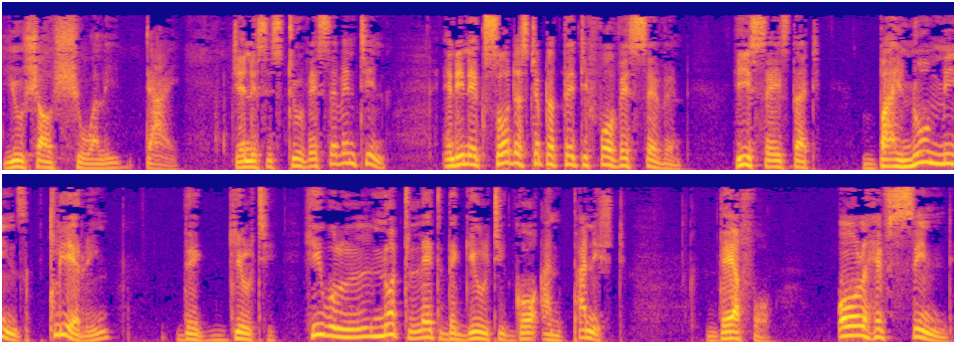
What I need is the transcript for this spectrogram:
you shall surely die. Genesis 2 verse 17. And in Exodus chapter 34 verse 7, he says that by no means clearing the guilty. He will not let the guilty go unpunished. Therefore, all have sinned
